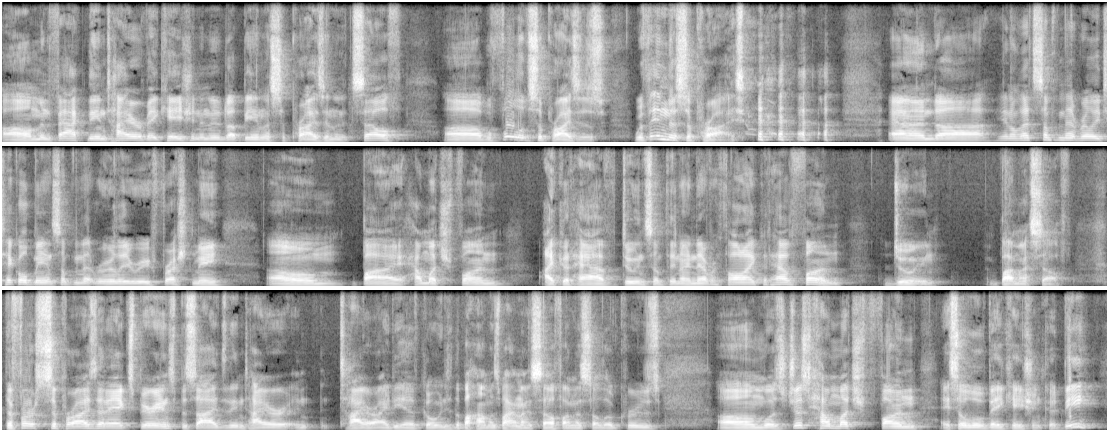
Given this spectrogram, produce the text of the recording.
Um, in fact, the entire vacation ended up being a surprise in itself, uh, full of surprises within the surprise. and, uh, you know, that's something that really tickled me and something that really refreshed me um, by how much fun I could have doing something I never thought I could have fun doing by myself. The first surprise that I experienced, besides the entire entire idea of going to the Bahamas by myself on a solo cruise, um, was just how much fun a solo vacation could be.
